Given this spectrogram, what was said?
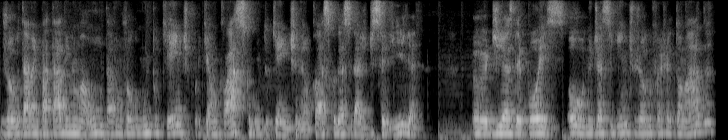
O jogo estava empatado em 1 a 1 estava um jogo muito quente, porque é um clássico muito quente, né? O clássico da cidade de Sevilha. Uh, dias depois, ou no dia seguinte, o jogo foi retomado.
